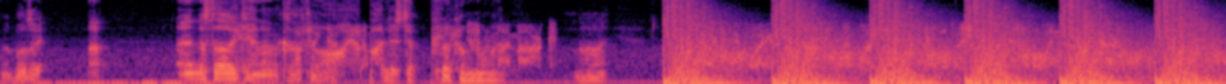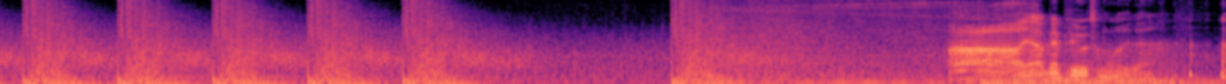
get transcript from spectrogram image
Lad os se. Han er stadig, han er kraftig. Åh, jeg har bare lyst til at plukke ham nu. Nej. Ah, jeg er ved at blive utålmodig i det her.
